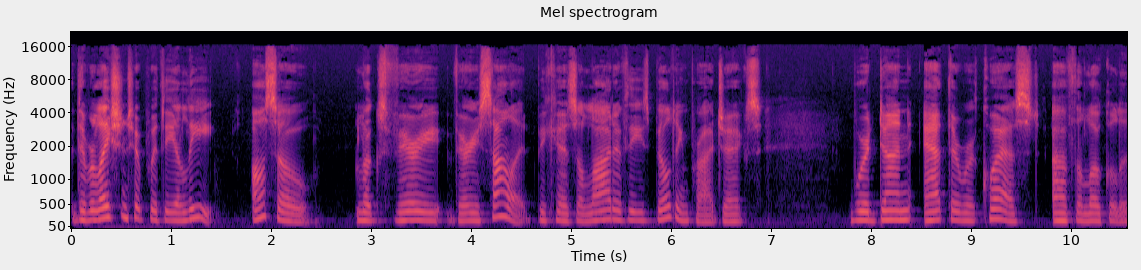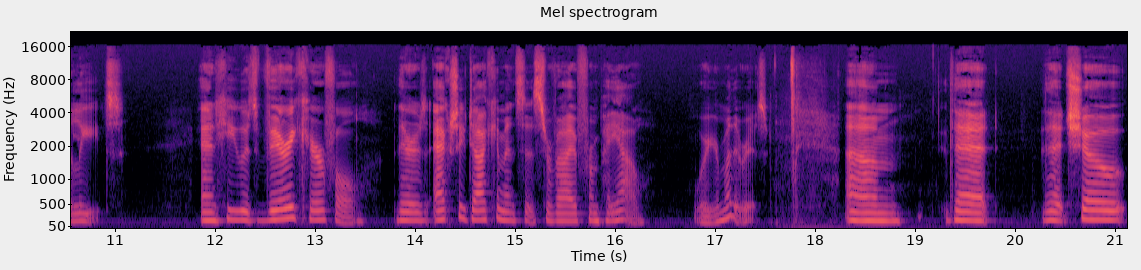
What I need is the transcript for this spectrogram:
the relationship with the elite also looks very, very solid because a lot of these building projects were done at the request of the local elites. And he was very careful. There's actually documents that survive from Phayao, where your mother is, um, that that show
